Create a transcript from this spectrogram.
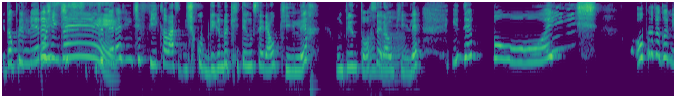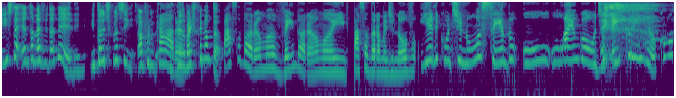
Então, primeiro a gente, é. primeiro a gente fica lá descobrindo que tem um serial killer, um pintor serial Uhum. killer, e depois o protagonista entra na vida dele. Então, tipo assim, a prim- a Cara, coisa mais diferentão. Passa dorama, vem dorama e passa dorama de novo. E ele continua sendo o, o Lion Gold. É incrível. Como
